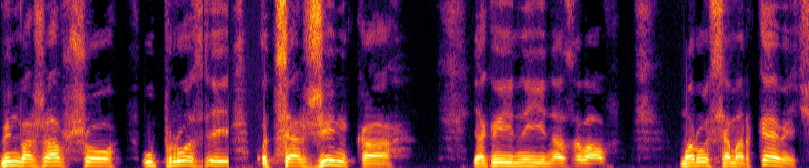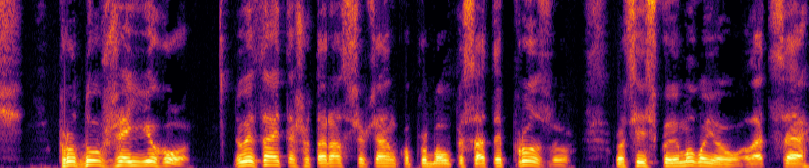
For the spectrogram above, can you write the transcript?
Він вважав, що у прозі оця жінка, як він її називав Маруся Маркевич, продовжує його. Ну, ви знаєте, що Тарас Шевченко пробував писати прозу російською мовою, але це е,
